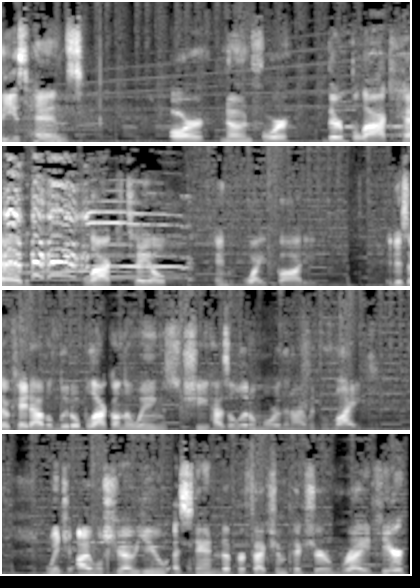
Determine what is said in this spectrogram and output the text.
these hens are known for their black head, black tail, and white body. It is okay to have a little black on the wings. She has a little more than I would like, which I will show you a standard of perfection picture right here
